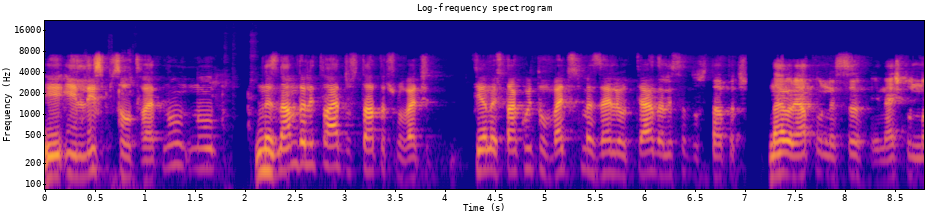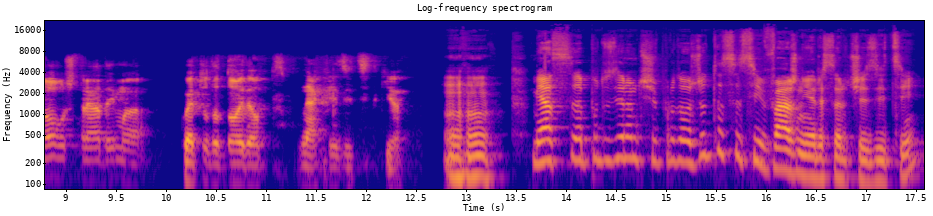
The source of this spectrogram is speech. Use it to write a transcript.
и, и Lisp съответно, но не знам дали това е достатъчно вече. Тия неща, които вече сме взели от тях, дали са достатъчни. Най-вероятно не са. И нещо ново ще трябва да има, което да дойде от някакви езици такива. Мгм. Ми аз подозирам, че ще продължат да са си важни ресърч езици.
